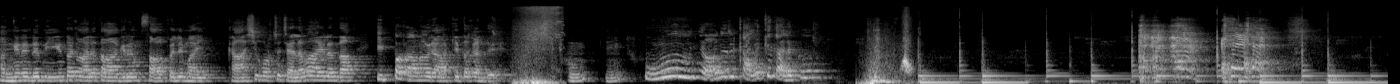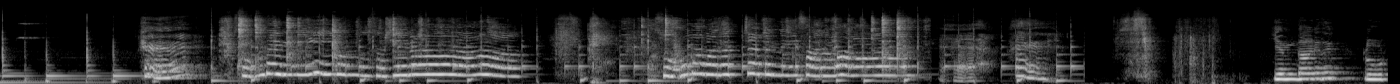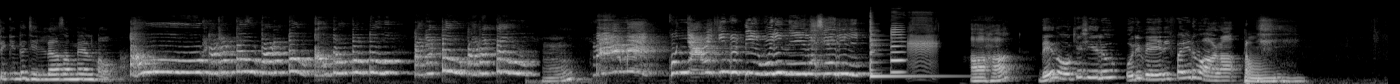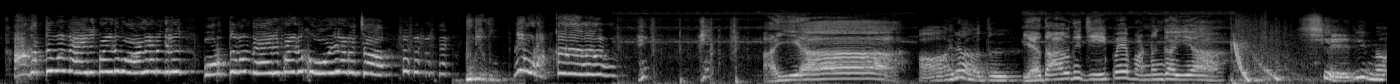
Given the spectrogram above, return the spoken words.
അങ്ങനെ എന്റെ നീണ്ട കാലത്ത് ആഗ്രഹം സാഫല്യമായി. കാശ് കുറച്ച് ചെലവായാലെന്താ? ഇപ്പൊ കാണാൻ ഒരു ആക്കിത്ത കണ്ട് ഞാനൊരു കലക്ക് കലക്കും. എന്താണിത്? ബ്ലൂട്ടിക്കിന്റെ ജില്ലാ സമ്മേളനോ? ആഹാ ദേ നോക്കിയ ശീലു ഒരു വെരിഫൈഡ് വാഴ. അയ്യാ. ആരാ അത്? ഏതാവത് ജീപ്പേ പണ്ണുങ്ക അയ്യാ ശരി എന്നാ.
